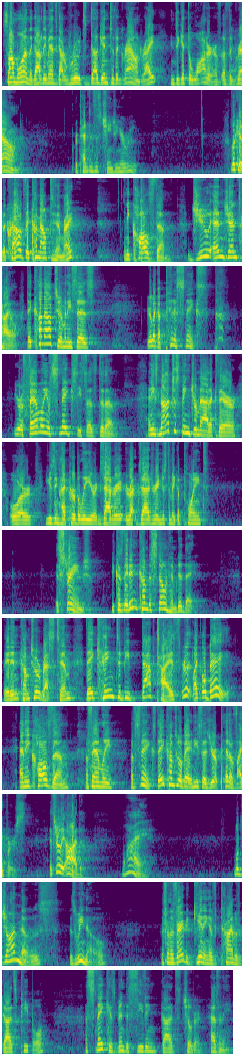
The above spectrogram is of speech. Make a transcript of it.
Psalm 1, the godly man's got roots dug into the ground, right? And to get the water of, of the ground. Repentance is changing your root. Look here, the crowds, they come out to him, right? And he calls them. Jew and Gentile. They come out to him and he says, You're like a pit of snakes. You're a family of snakes, he says to them. And he's not just being dramatic there or using hyperbole or exaggerating just to make a point. It's strange because they didn't come to stone him, did they? They didn't come to arrest him. They came to be baptized, really, like obey. And he calls them a family of snakes. They come to obey, and he says, You're a pit of vipers. It's really odd. Why? Well, John knows, as we know, that from the very beginning of time of God's people, a snake has been deceiving God's children, hasn't he?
